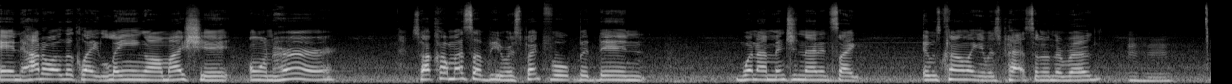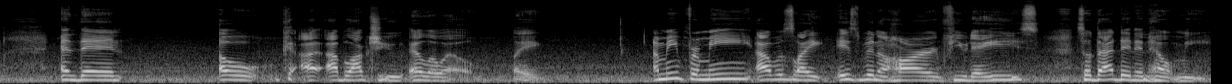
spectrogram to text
And how do I look like laying all my shit on her? So I call myself being respectful, but then when I mentioned that, it's like it was kind of like it was passed under the rug. Mm-hmm. And then, oh, I, I blocked you, lol. Like, I mean, for me, I was like, it's been a hard few days, so that didn't help me.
